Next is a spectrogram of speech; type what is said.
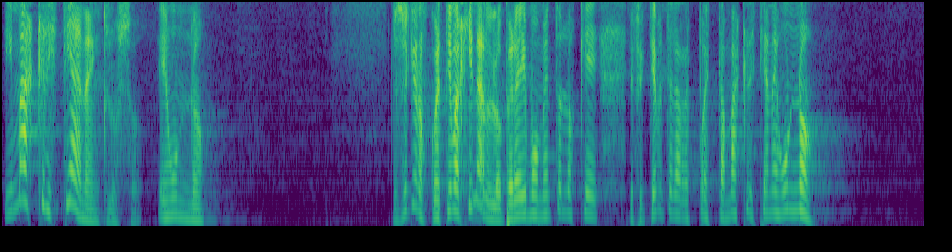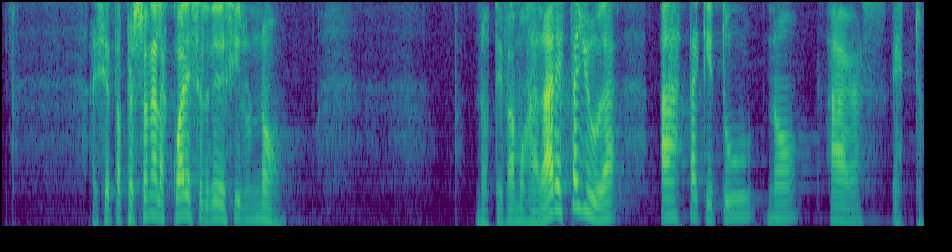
y más cristiana incluso es un no. Yo sé que nos cuesta imaginarlo, pero hay momentos en los que efectivamente la respuesta más cristiana es un no. Hay ciertas personas a las cuales se les debe decir un no. No te vamos a dar esta ayuda hasta que tú no hagas esto.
